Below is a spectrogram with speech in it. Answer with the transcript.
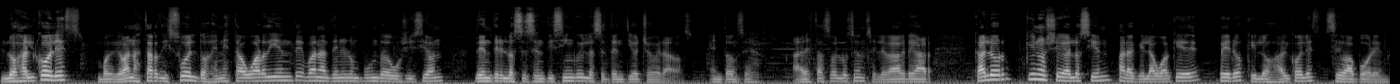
Los alcoholes, que van a estar disueltos en esta aguardiente, van a tener un punto de ebullición de entre los 65 y los 78 grados. Entonces, a esta solución se le va a agregar calor que no llega a los 100 para que el agua quede, pero que los alcoholes se evaporen.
